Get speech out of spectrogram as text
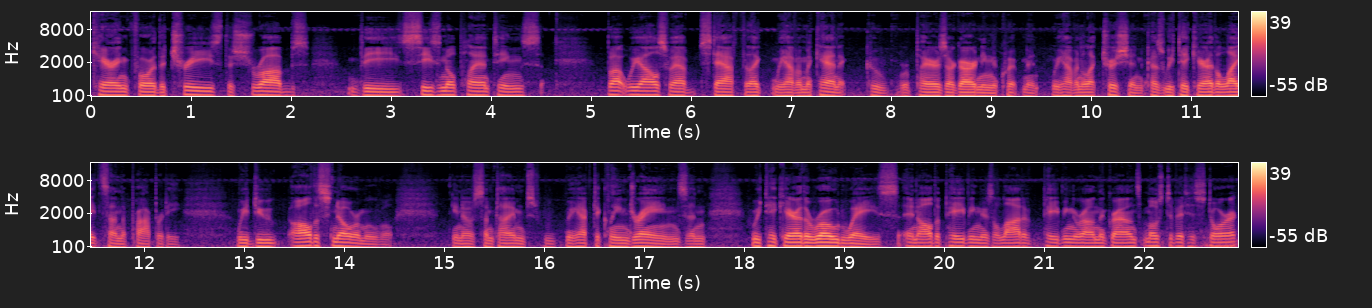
caring for the trees, the shrubs, the seasonal plantings. But we also have staff, like we have a mechanic who repairs our gardening equipment. We have an electrician because we take care of the lights on the property. We do all the snow removal. You know, sometimes we have to clean drains and we take care of the roadways and all the paving. There's a lot of paving around the grounds, most of it historic.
